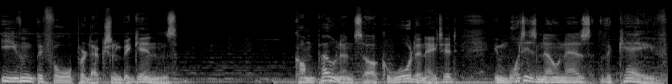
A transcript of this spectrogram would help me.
even before production begins. Components are coordinated in what is known as the cave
